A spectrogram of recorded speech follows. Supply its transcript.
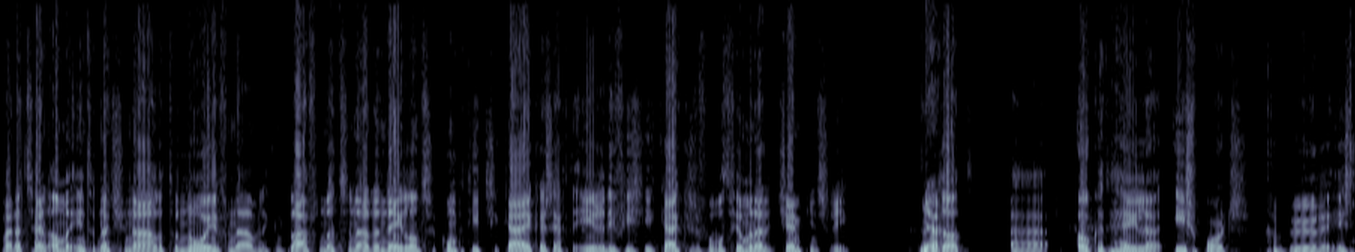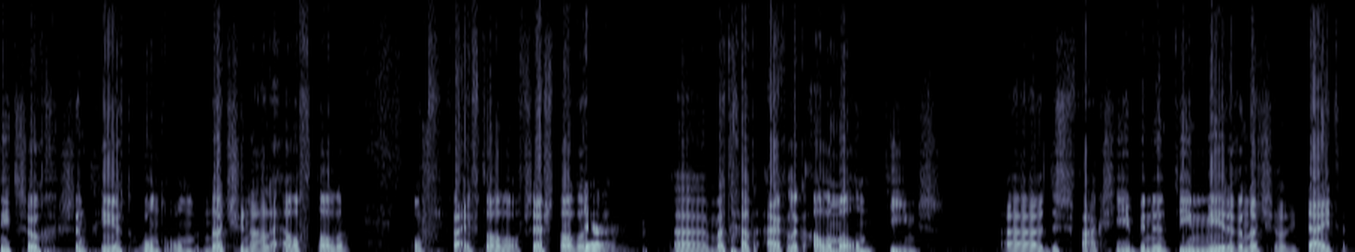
Maar dat zijn allemaal internationale toernooien voornamelijk. In plaats van dat ze naar de Nederlandse competitie kijken, zegt de eredivisie, kijken ze bijvoorbeeld veel meer naar de Champions League. Ja. Omdat uh, ook het hele e-sports gebeuren is niet zo gecentreerd rondom nationale elftallen. Of vijftallen of zestallen. Ja. Uh, maar het gaat eigenlijk allemaal om teams. Uh, dus vaak zie je binnen een team meerdere nationaliteiten.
